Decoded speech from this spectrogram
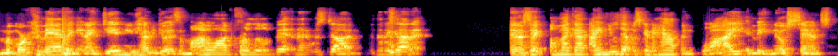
but more commanding. And I did. And you had to do it as a monologue for a little bit. And then it was done. And then I got it. And I was like, oh my God, I knew that was going to happen. Why? It made no sense.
